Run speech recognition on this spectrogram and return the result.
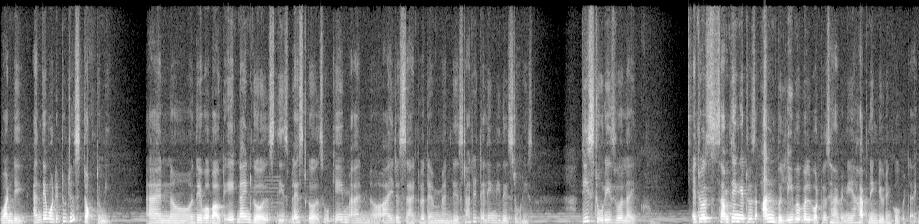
one day and they wanted to just talk to me And uh, they were about eight, nine girls, these blessed girls who came and uh, I just sat with them and they started telling me their stories. These stories were like, it was something, it was unbelievable what was happening, happening during COVID time.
